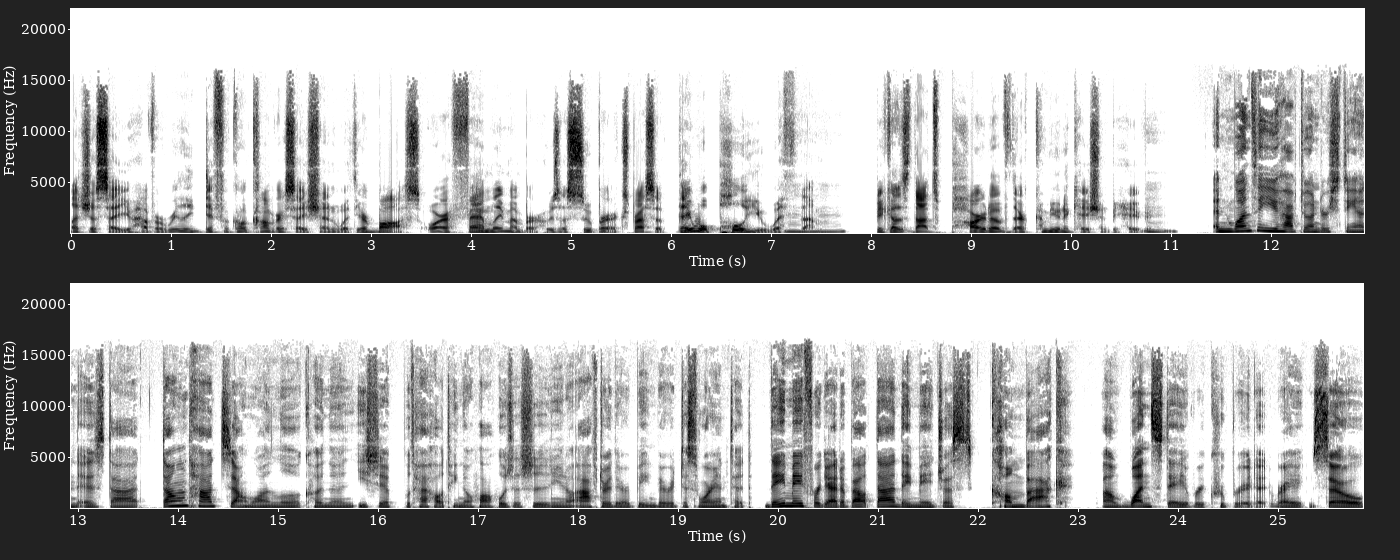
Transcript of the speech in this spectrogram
let's just say you have a really difficult conversation with your boss or a family member who's a super expressive, they will pull you with mm-hmm. them because that's part of their communication behavior. Mm. And one thing you have to understand is that 当他讲完了可能一些不太好听的话，或者是 you know after they're being very disoriented, they may forget about that. They may just come back um, once they recuperate right? So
